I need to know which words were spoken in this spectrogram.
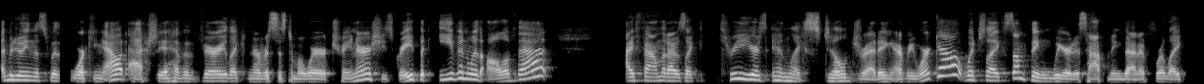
I've been doing this with working out. Actually, I have a very like nervous system aware trainer. She's great. But even with all of that, I found that I was like three years in, like still dreading every workout, which like something weird is happening then if we're like,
